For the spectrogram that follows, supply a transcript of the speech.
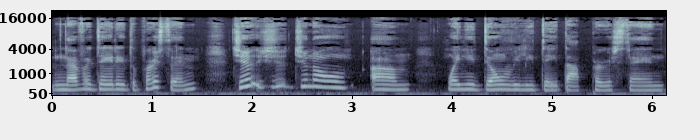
never dated the person, do, do, do you know um, when you don't really date that person,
